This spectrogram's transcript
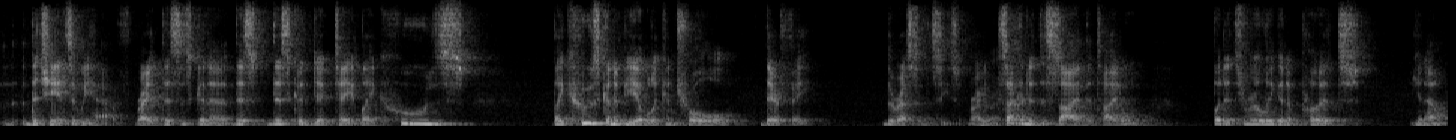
the chance that we have, right? This is gonna this this could dictate like who's like who's going to be able to control their fate the rest of the season, right? Right. It's not going to decide the title, but it's really going to put, you know,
